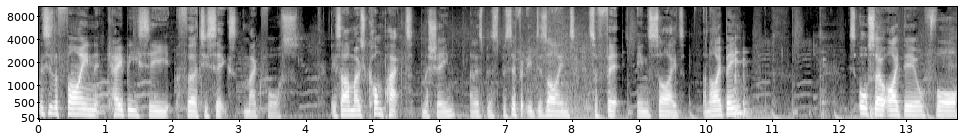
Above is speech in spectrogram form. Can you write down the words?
This is the FEIN KBC 36 Magforce. It's our most compact machine and it's been specifically designed to fit inside an I-beam. It's also ideal for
